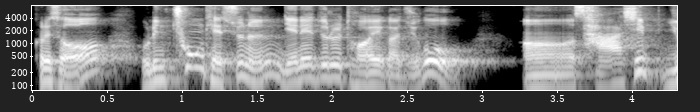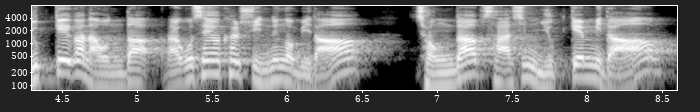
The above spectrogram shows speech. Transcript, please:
그래서 우린 총 개수는 얘네들을 더해가지고 어, 46개가 나온다라고 생각할 수 있는 겁니다. 정답 46개입니다.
